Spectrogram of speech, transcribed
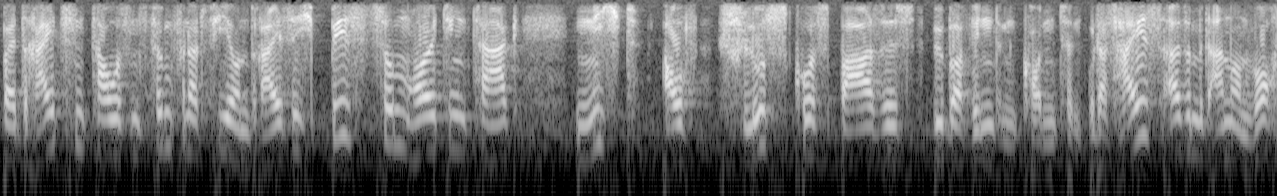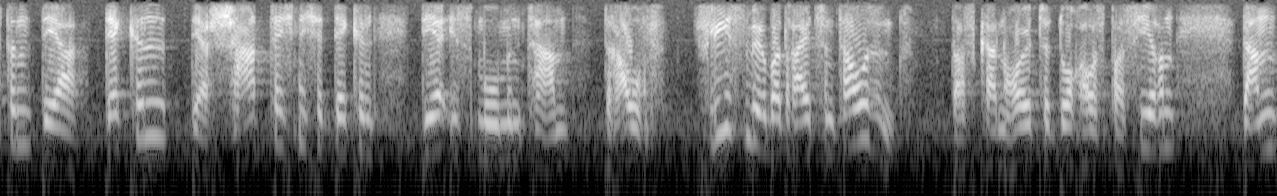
bei 13.534 bis zum heutigen Tag nicht auf Schlusskursbasis überwinden konnten. Und das heißt also mit anderen Worten, der Deckel, der charttechnische Deckel, der ist momentan drauf. Schließen wir über 13.000, das kann heute durchaus passieren, dann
